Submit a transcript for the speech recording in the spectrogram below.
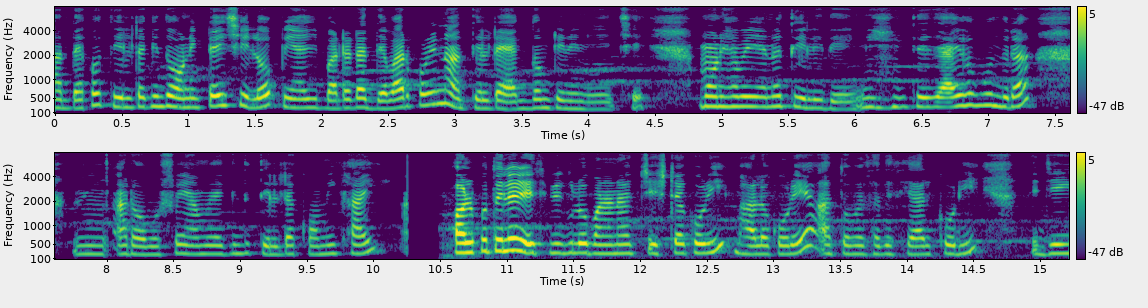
আর দেখো তেলটা কিন্তু অনেকটাই ছিল, পেঁয়াজ বাটাটা দেওয়ার পরে না তেলটা একদম টেনে নিয়েছে। মনে হবে যেন তেলই দেয়নি। তো যাই হোক বন্ধুরা আর অবশ্যই আমরা কিন্তু তেলটা কমই খাই। অল্প তেলে রেসিপিগুলো বানানোর চেষ্টা করি, ভালো করে, আর তোমার সাথে শেয়ার করি। যেই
